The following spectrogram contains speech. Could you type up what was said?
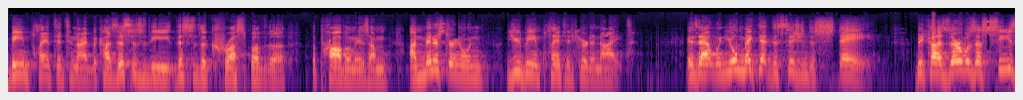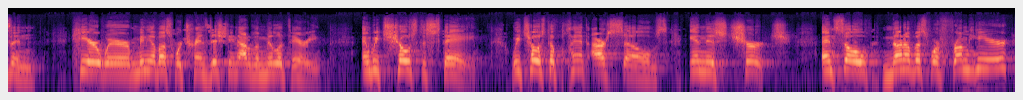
Being planted tonight because this is the this is the crusp of the, the problem is I'm I'm ministering on you being planted here tonight. Is that when you'll make that decision to stay, because there was a season here where many of us were transitioning out of the military and we chose to stay. We chose to plant ourselves in this church. And so none of us were from here.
